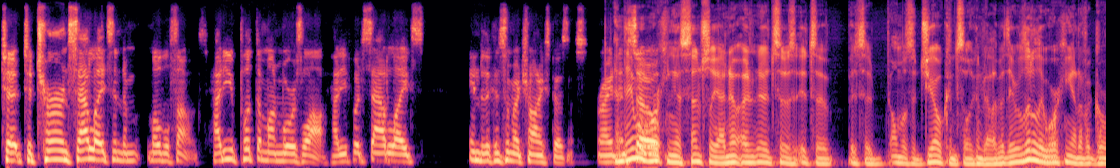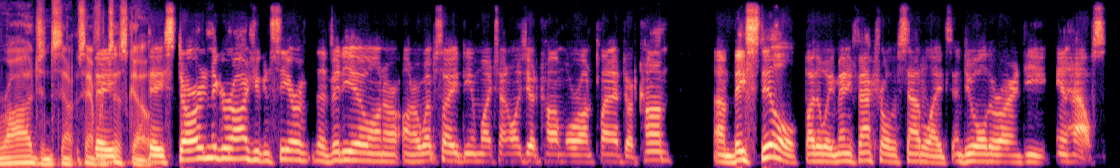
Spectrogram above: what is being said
to, to turn satellites into mobile phones? How do you put them on Moore's law? How do you put satellites into the consumer electronics business, right? And, and they so, were working essentially. I know it's a it's a it's a almost a joke in Silicon Valley, but they were literally working out of a garage in San, San they, Francisco. They started in the garage. You can see our the video on our on our website dmytechnology.com or on planet.com. Um, they still, by the way, manufacture all the satellites and do all their R and D in house.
